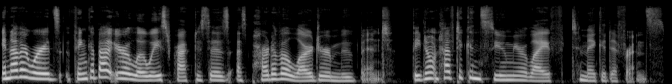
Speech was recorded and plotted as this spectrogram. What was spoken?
In other words, think about your low waste practices as part of a larger movement. They don't have to consume your life to make a difference.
